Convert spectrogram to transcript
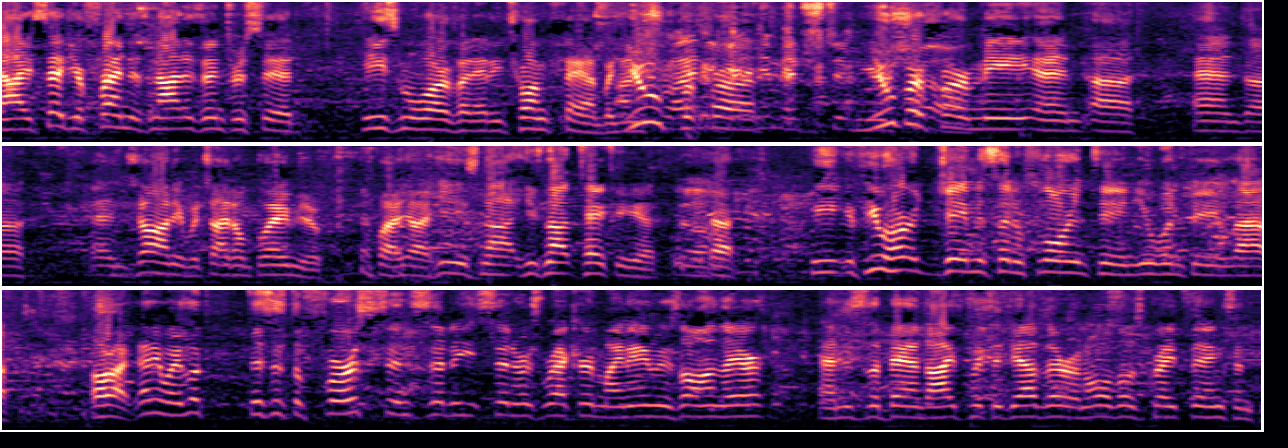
Now I said your friend is not as interested. He's more of an Eddie Trunk fan, but I'm you prefer get him interested in you your prefer me and uh, and uh, and Johnny, which I don't blame you. But uh, he's not he's not taking it. Uh, he, if you heard Jamieson and Florentine, you wouldn't be laughing. All right. Anyway, look, this is the first Sin City Sinners record. My name is on there, and this is the band I put together, and all those great things. And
